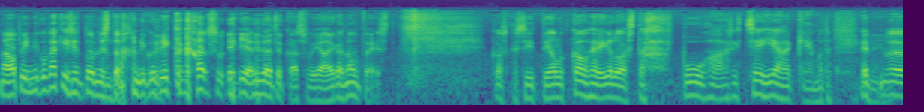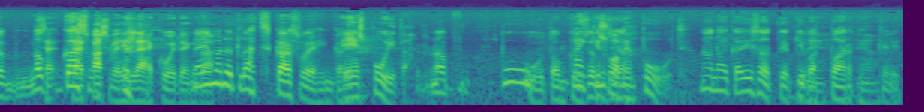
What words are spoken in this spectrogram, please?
mä opin niin väkisin tunnistamaan niin rikkakasveja ja hyötykasveja aika nopeasti koska siitä ei ollut kauhean iloista puuhaa sitten sen jälkeen. Mutta, et, Niin. no, Sä, sä et kasveihin lähde No, en kuitenkaan. mä nyt lähtisi kasveihinkaan. Ei edes puita. No puut on kyllä Kaikki semmosia- Suomen puut. Ne on aika isot ja kivat Niin, partikkelit.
